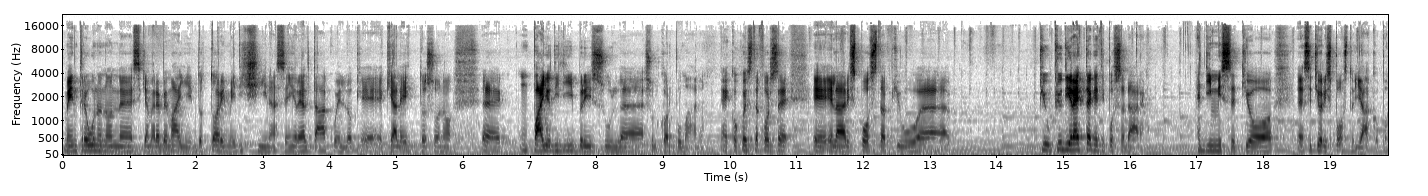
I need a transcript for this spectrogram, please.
mentre uno non eh, si chiamerebbe mai dottore in medicina se in realtà quello che, che ha letto sono eh, un paio di libri sul, sul, corpo umano. Ecco, questa forse è, è la risposta più, eh, più, più diretta che ti possa dare. E dimmi se ti ho, eh, se ti ho risposto, Jacopo.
